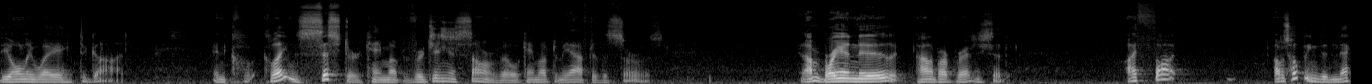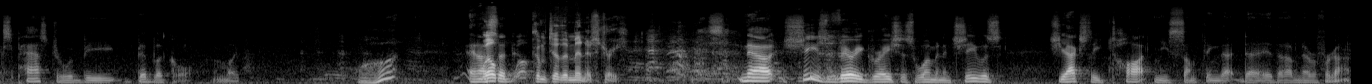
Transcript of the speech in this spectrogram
the only way to God. And Cl- Clayton's sister came up, Virginia Somerville, came up to me after the service. And I'm brand new at Highland Park Pres. And she said, I thought, I was hoping the next pastor would be biblical. I'm like, what? And I Well, said, welcome to the ministry. now, she's a very gracious woman, and she was, she actually taught me something that day that I've never forgotten.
